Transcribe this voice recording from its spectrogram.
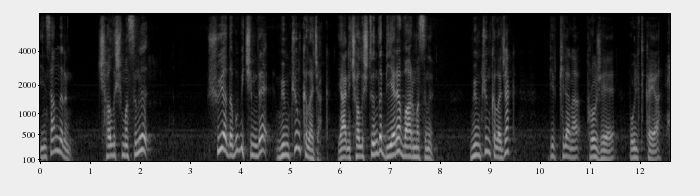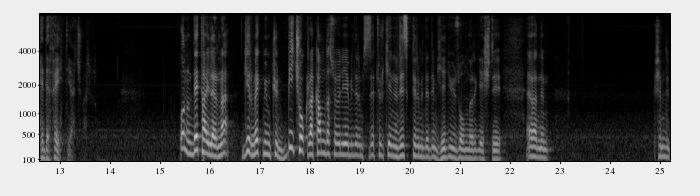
insanların çalışmasını şu ya da bu biçimde mümkün kılacak. Yani çalıştığında bir yere varmasını mümkün kılacak bir plana, projeye, politikaya, hedefe ihtiyaç var. Bunun detaylarına girmek mümkün. Birçok rakam da söyleyebilirim size. Türkiye'nin risk primi dedim 710'ları geçti. Efendim şimdi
